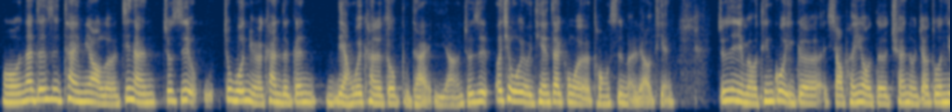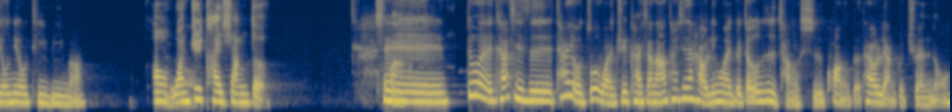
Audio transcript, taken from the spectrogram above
哦，那真是太妙了！竟然就是，就我女儿看的跟两位看的都不太一样，就是，而且我有一天在跟我的同事们聊天，就是你们有听过一个小朋友的 channel 叫做妞妞 TV 吗？哦，玩具开箱的，是吗？欸对，他其实他有做玩具开箱，然后他现在还有另外一个叫做日常实况的，他有两个 channel。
